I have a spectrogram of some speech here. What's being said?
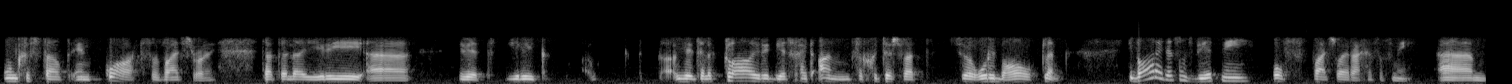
ongesteld en kwaad vir Viceroy dat hulle hierdie uh jy weet hierdie jy weet hulle kla hierdie besigheid aan vir goederes wat so horribaal klink. Die waarheid is ons weet nie of Viceroy reg is of nie. Ehm um,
